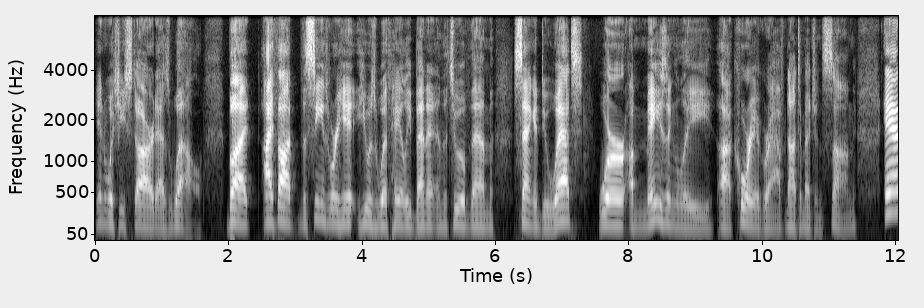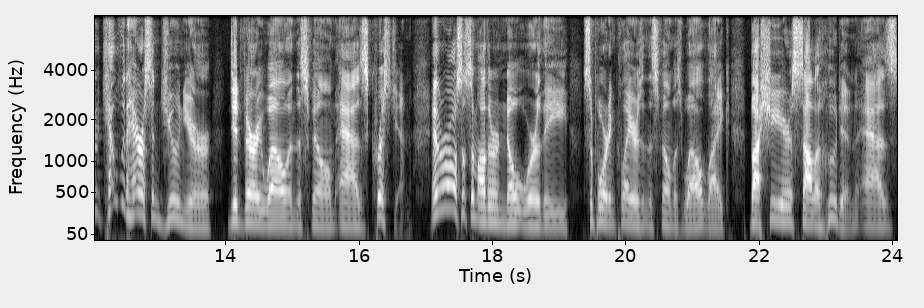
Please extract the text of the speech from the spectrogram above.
in which he starred as well. But I thought the scenes where he, he was with Haley Bennett and the two of them sang a duet were amazingly uh, choreographed, not to mention sung. And Kelvin Harrison Jr. did very well in this film as Christian. And there are also some other noteworthy supporting players in this film as well, like Bashir Salahuddin as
